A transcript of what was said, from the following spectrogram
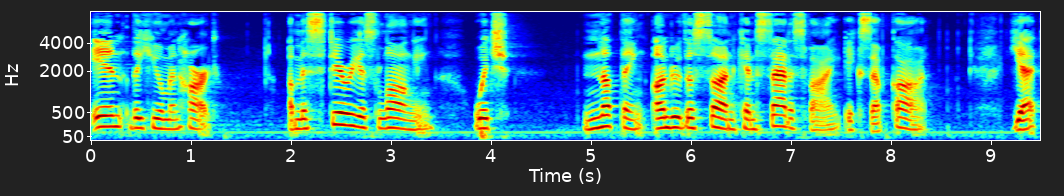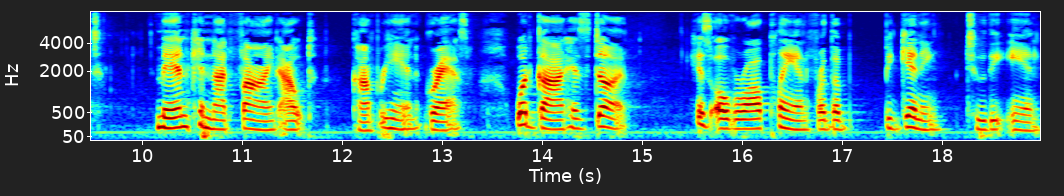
in the human heart, a mysterious longing which nothing under the sun can satisfy except God. Yet, man cannot find out, comprehend, grasp what God has done, his overall plan for the beginning to the end.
